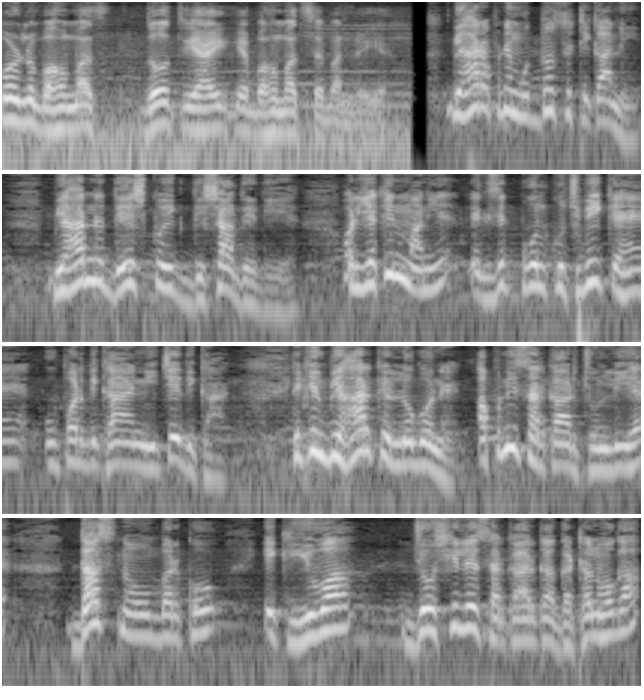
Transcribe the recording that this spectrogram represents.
पूर्ण बहुमत दो तिहाई के बहुमत से बन रही है। बिहार अपने मुद्दों से टिका नहीं। बिहार ने देश को एक दिशा दे दी है। और यकीन मानिए एग्जिट पोल कुछ भी कहें ऊपर दिखाएँ नीचे दिखाएँ। लेकिन बिहार के लोगों ने अपनी सरकार चुन ली है। 10 नवंबर को एक युवा जोशीले सरकार का गठन होगा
